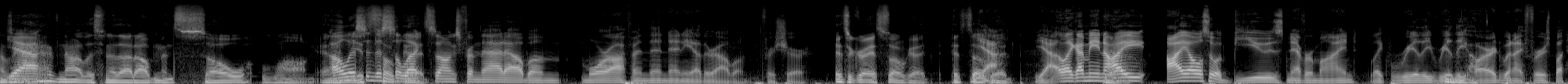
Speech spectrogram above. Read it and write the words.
I was Yeah. like, I have not listened to that album in so long. And I'll listen to so select good. songs from that album more often than any other album for sure. It's a great. It's so good. It's so yeah. good. Yeah, like I mean, Yeah. I I also abused Nevermind like really really Mm-hmm. hard when I first bought.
